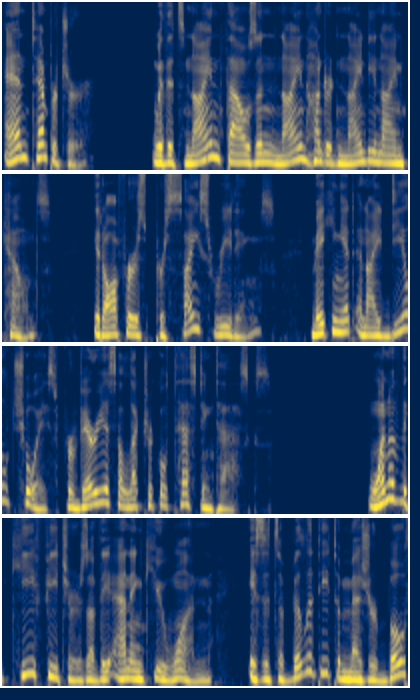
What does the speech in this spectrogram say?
and temperature. With its 9,999 counts, it offers precise readings, making it an ideal choice for various electrical testing tasks. One of the key features of the Aneng Q1 is its ability to measure both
